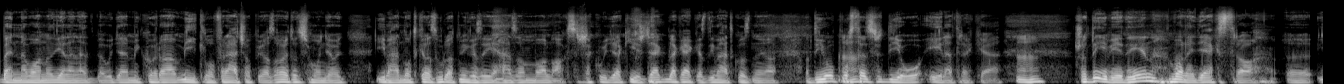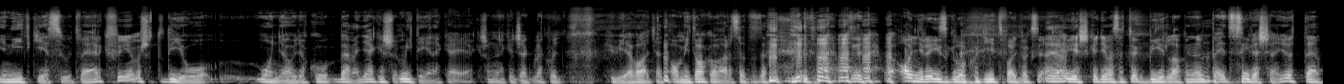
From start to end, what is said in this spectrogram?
benne van a jelenetben, ugye, amikor a Meatloaf rácsapja az ajtót, és mondja, hogy imádnod kell az urat, míg az én házamban laksz. És akkor ugye a kis Jack Black elkezd imádkozni a, a Dio posztert, és a Dio életre kell. Aha. És a DVD-n van egy extra uh, ilyen így készült verkfilm, és ott a Dio mondja, hogy akkor bemegyek, és mit énekeljek. És mondja neki Jack Black, hogy hülye vagy, hát amit akarsz. Hát, annyira izgulok, hogy itt vagy, meg hülyeskedjem, ezt tök bírlak, minden, szívesen jöttem.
